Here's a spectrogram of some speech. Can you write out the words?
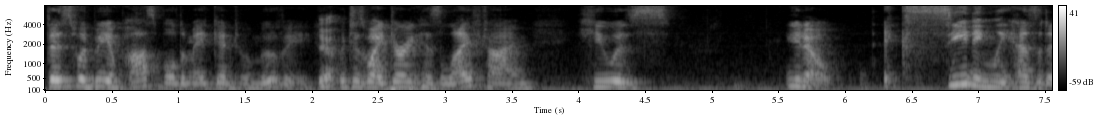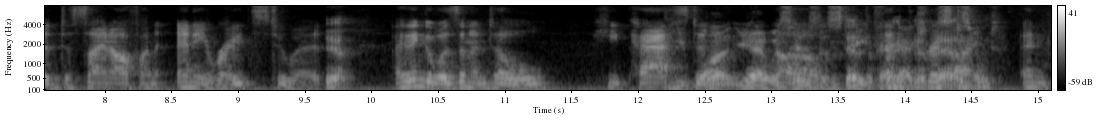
this would be impossible to make into a movie. Yeah. Which is why during his lifetime, he was, you know, exceedingly hesitant to sign off on any rights to it. Yeah. I think it wasn't until he passed. He was, and, yeah, it was his um, estate the that Franklin actually signed. one. And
